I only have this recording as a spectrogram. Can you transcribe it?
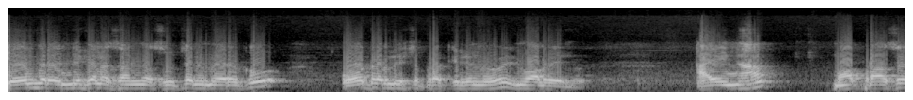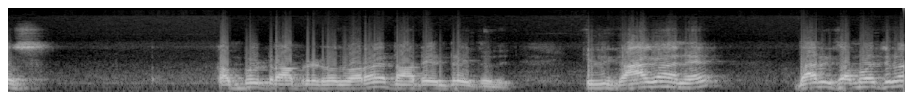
కేంద్ర ఎన్నికల సంఘ సూచన మేరకు ఓటర్ లిస్టు ప్రక్రియలో ఇన్వాల్వ్ అయినారు. అయినా మా ప్రాసెస్ కంప్యూటర్ ఆపరేటర్ ద్వారా డాటా ఎంట్రీ అవుతుంది. ఇది కాగానే దానికి సంబంధించిన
